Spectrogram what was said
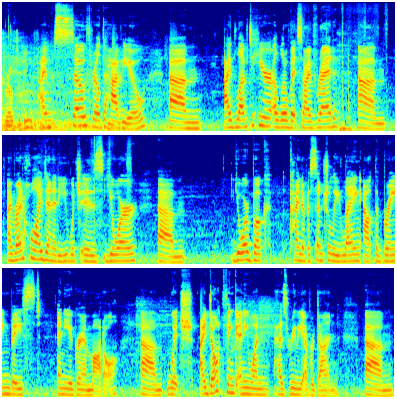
thrilled to be with you. I'm so thrilled to have you. Um, I'd love to hear a little bit. So I've read, um, I read Whole Identity, which is your um, your book kind of essentially laying out the brain based Enneagram model, um, which I don't think anyone has really ever done. Um,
